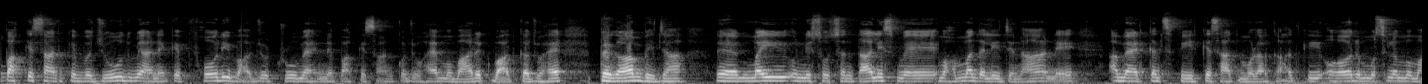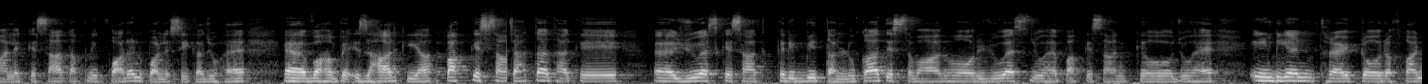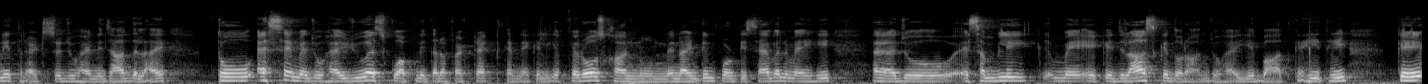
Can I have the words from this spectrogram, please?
पाकिस्तान के वजूद में आने के फौरी बाद जो ट्रू मैन ने पाकिस्तान को जो है मुबारकबाद का जो है पैगाम भेजा। मई उन्नीस में मोहम्मद अली जना ने अमेरिकन सफ़ीर के साथ मुलाकात की और मुस्लिम ममालिक के साथ अपनी फॉरेन पॉलिसी का जो है वहाँ पे इजहार किया। पाकिस्तान चाहता था कि यूएस के साथ करीबी ताल्लुक इस्तवार हों और यूएस जो है पाकिस्तान को जो है इंडियन थ्रेट और अफ़गानी थ्रेट से जो है निजात दिलाए तो ऐसे में जो है यूएस को अपनी तरफ़ अट्रैक्ट करने के लिए फ़िरोज़ खान नून ने 1947 में ही जो असम्बली में एक इजलास के दौरान जो है ये बात कही थी कि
